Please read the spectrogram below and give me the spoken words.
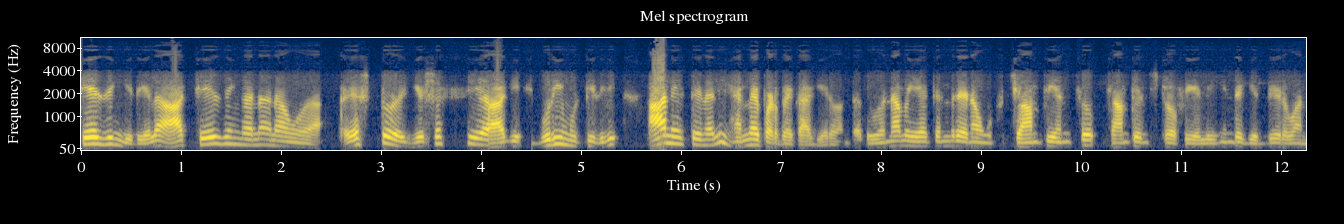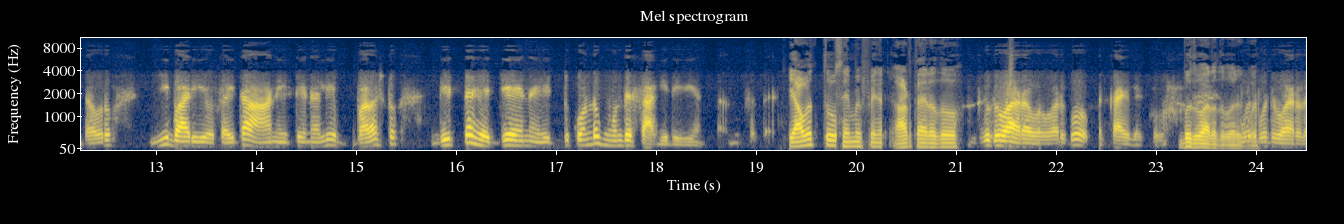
ಚೇಸಿಂಗ್ ಇದೆಯಲ್ಲ, ಆ ಚೇಸಿಂಗ್ ಅನ್ನ ನಾವು ಎಷ್ಟು ಯಶಸ್ವಿಯಾಗಿ ಗುರಿ ಮುಟ್ಟಿದ್ವಿ ಆ ನಿಟ್ಟಿನಲ್ಲಿ ಹೆಮ್ಮೆ ಪಡ್ಬೇಕಾಗಿರುವಂತದ್ದು ನಮಗೆ ಯಾಕಂದ್ರೆ ನಾವು ಚಾಂಪಿಯನ್ಸ್ ಚಾಂಪಿಯನ್ಸ್ ಟ್ರೋಫಿಯಲ್ಲಿ ಹಿಂದೆ ಗೆದ್ದಿರುವಂತವರು ಈ ಬಾರಿಯೂ ಸಹಿತ ಆ ನಿಟ್ಟಿನಲ್ಲಿ ಬಹಳಷ್ಟು ದಿಟ್ಟ ಹೆಜ್ಜೆಯನ್ನ ಇಟ್ಟುಕೊಂಡು ಮುಂದೆ ಸಾಗಿದೀವಿ ಅಂತ ಅನ್ಸುತ್ತೆ. ಯಾವತ್ತು ಸೆಮಿಫೈನಲ್ ಆಡ್ತಾ ಇರೋದು? ಬುಧವಾರವರೆಗೂ ಕಾಯ್ಬೇಕು. ಬುಧವಾರದವರೆಗೂ. ಬುಧವಾರದ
